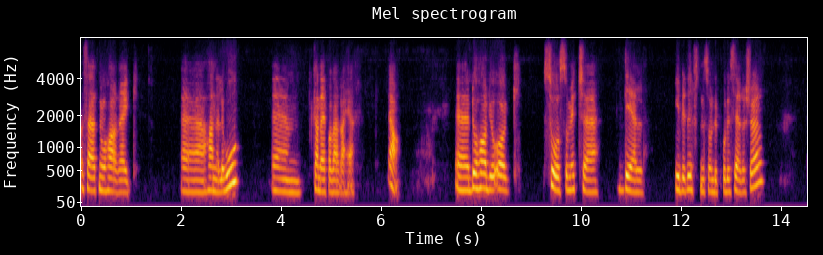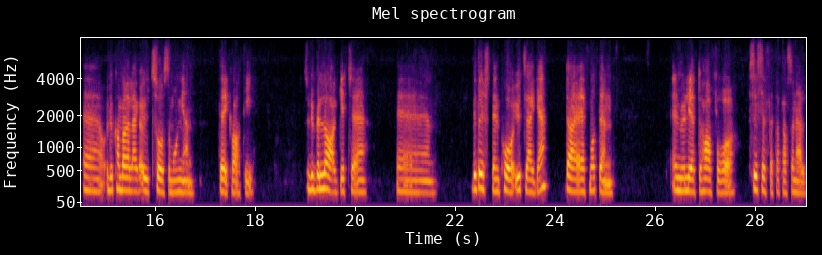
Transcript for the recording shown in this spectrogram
Og si at nå har jeg eh, han eller hun, eh, kan jeg få være her. Ja. Eh, da har du jo òg så og så mye del i bedriften som du produserer sjøl. Eh, og du kan bare legge ut så og så mange til hver tid. Så du belager ikke eh, bedriften din på utleie. Det er på en måte en en mulighet du har for å sysselsette personell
